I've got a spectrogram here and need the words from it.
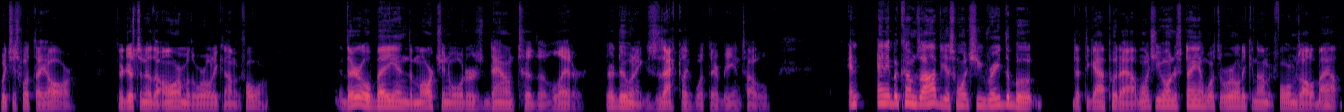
which is what they are, they're just another arm of the World Economic Forum they're obeying the marching orders down to the letter. They're doing exactly what they're being told. And and it becomes obvious once you read the book that the guy put out, once you understand what the World Economic Forum is all about,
